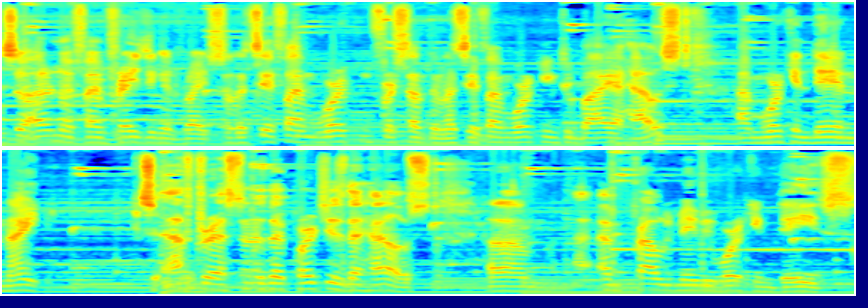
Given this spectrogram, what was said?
so I don't know if I'm phrasing it right. So let's say if I'm working for something, let's say if I'm working to buy a house, I'm working day and night. So after, as soon as I purchase the house, um, I'm probably maybe working days,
